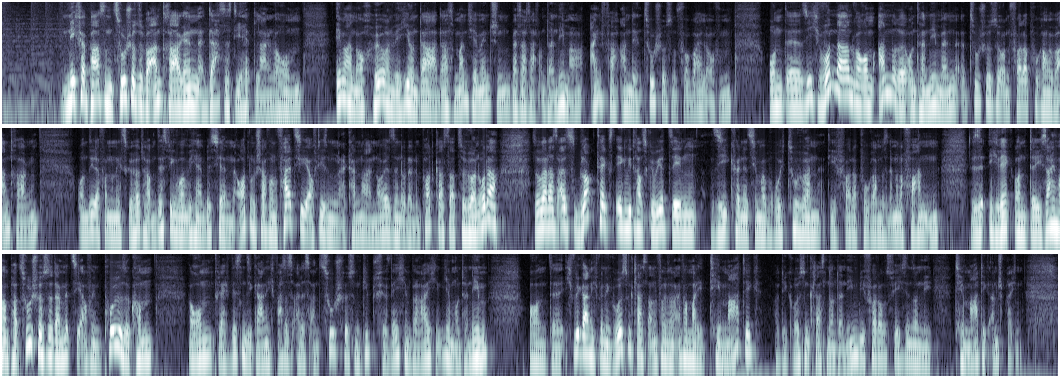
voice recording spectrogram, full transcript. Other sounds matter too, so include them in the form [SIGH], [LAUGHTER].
Nicht verpassen, Zuschüsse beantragen, das ist die Headline. Warum? Immer noch hören wir hier und da, dass manche Menschen, besser gesagt Unternehmer, einfach an den Zuschüssen vorbeilaufen und äh, sich wundern, warum andere Unternehmen Zuschüsse und Förderprogramme beantragen und Sie davon noch nichts gehört haben. Deswegen wollen wir hier ein bisschen Ordnung schaffen. Und falls Sie auf diesem Kanal neu sind oder den Podcast dazu hören oder sogar das als Blogtext irgendwie transkribiert sehen, Sie können jetzt hier mal beruhigt zuhören. Die Förderprogramme sind immer noch vorhanden. Sie sind nicht weg und äh, ich sage mal ein paar Zuschüsse, damit Sie auf Impulse kommen. Warum? Vielleicht wissen Sie gar nicht, was es alles an Zuschüssen gibt, für welchen Bereich in Ihrem Unternehmen. Und äh, ich will gar nicht mit den Größenklassen anfangen, sondern einfach mal die Thematik also die Größenklassen der Unternehmen, die förderungsfähig sind, sondern die Thematik ansprechen.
